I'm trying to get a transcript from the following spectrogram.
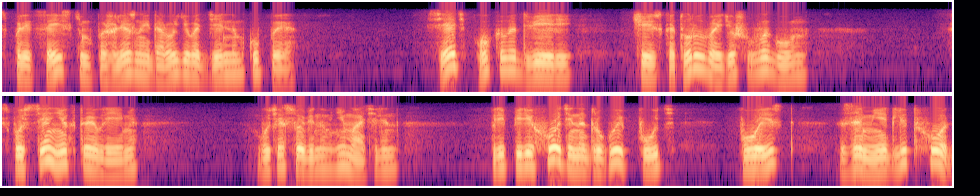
с полицейским по железной дороге в отдельном купе. Сядь около двери, через которую войдешь в вагон. Спустя некоторое время, будь особенно внимателен, при переходе на другой путь поезд замедлит ход.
